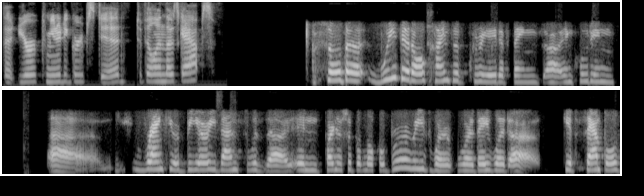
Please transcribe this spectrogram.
that your community groups did to fill in those gaps? So the we did all kinds of creative things, uh, including uh, rank your beer events with uh, in partnership with local breweries, where where they would uh, give samples,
